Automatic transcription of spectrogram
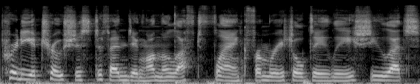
pretty atrocious defending on the left flank from Rachel Daly. She let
